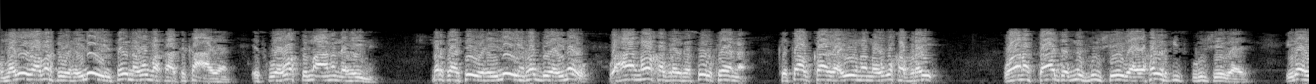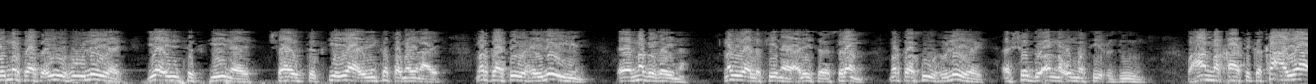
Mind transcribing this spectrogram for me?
Ummadihiibaa marka waxay leeyihiin say nagu markhaati kacayaan iskuwa wakti ma aanan ahayni markaasay waxay leeyihiin rabbigaynow waxaa noo khabray rasuulkeena kitaabkaaga ayuuna noogu khabray waana saajad mid run sheegaayo khabarkiisa ku run sheegaayo. Ilaahay markaas ayuu wuxuu leeyahay yaa idin taskiyeynaayo shaahid taskiya yaa idinka samaynaayo markaasay waxay leeyihiin nabigayna. Nabigaa la keenaya alayhi salatu salaam. Markaasuu wuxuu leeyahay ashhadu ana ummatii cuduulun waxaan markhaati ka kacayaa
